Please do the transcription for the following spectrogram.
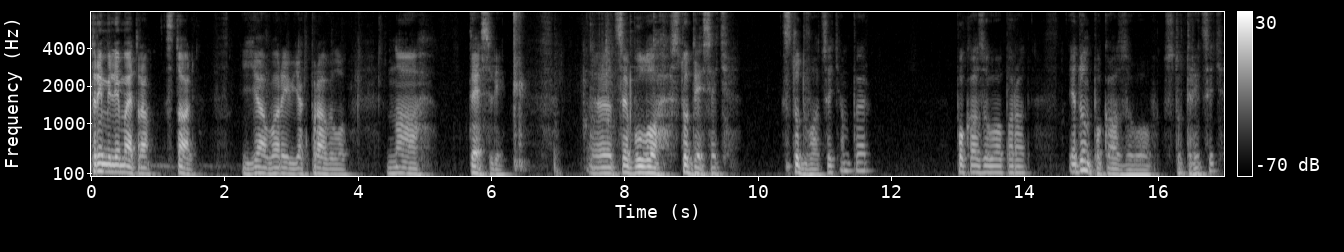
3 мм сталь я варив, як правило, на Теслі. Е, Це було 110 120 ампер. Показував апарат. Едон показував 130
